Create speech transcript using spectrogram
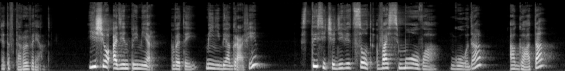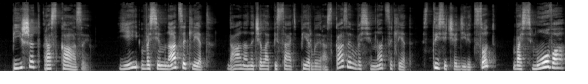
Это второй вариант. Еще один пример в этой мини-биографии. С 1908 года Агата пишет рассказы. Ей 18 лет. Да, она начала писать первые рассказы в 18 лет. С 1908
